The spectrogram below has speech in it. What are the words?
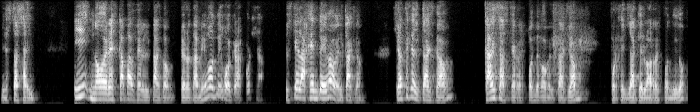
Y estás ahí. Y no eres capaz de hacer el touchdown. Pero también os digo otra cosa. Es que la gente, no, el touchdown. Si haces el touchdown, Kansas te responde con el touchdown, porque ya te lo ha respondido,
